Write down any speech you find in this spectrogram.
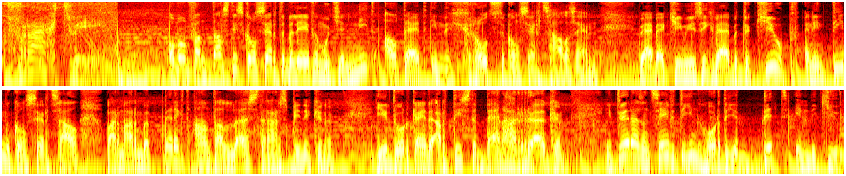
Vraag 2. Om een fantastisch concert te beleven moet je niet altijd in de grootste concertzalen zijn. Wij bij Q-Music wij hebben The Cube, een intieme concertzaal waar maar een beperkt aantal luisteraars binnen kunnen. Hierdoor kan je de artiesten bijna ruiken. In 2017 hoorde je dit in The Cube.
